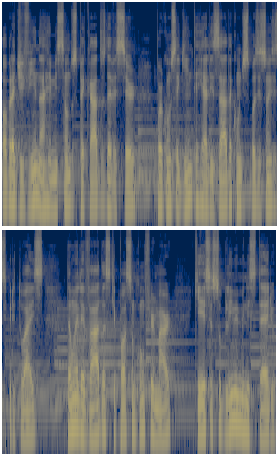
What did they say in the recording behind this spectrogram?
Obra divina, a remissão dos pecados deve ser, por conseguinte, realizada com disposições espirituais tão elevadas que possam confirmar que esse sublime ministério,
